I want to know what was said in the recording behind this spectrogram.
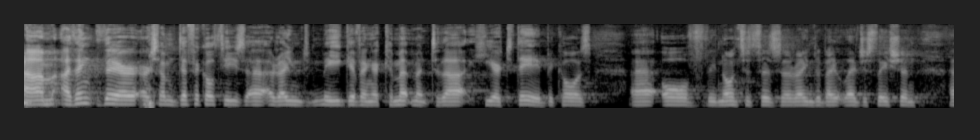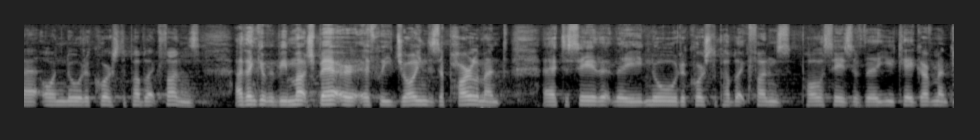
Um, I think there are some difficulties uh, around me giving a commitment to that here today because uh, of the nonsenses around about legislation uh, on no recourse to public funds. I think it would be much better if we joined as a parliament uh, to say that the no recourse to public funds policies of the UK government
